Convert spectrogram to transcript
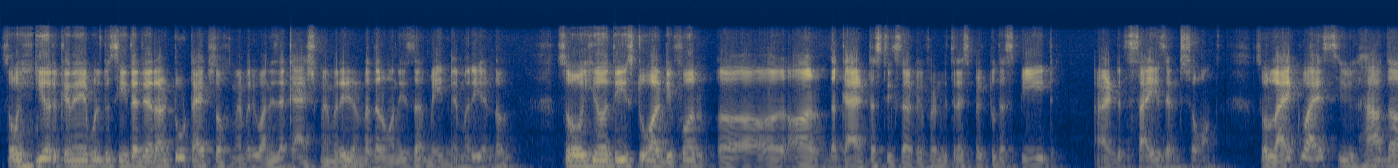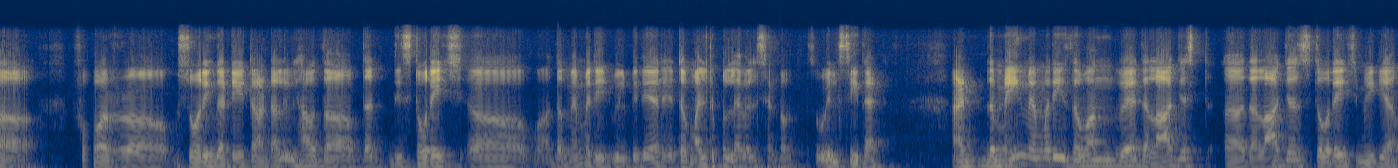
So here you can able to see that there are two types of memory. One is the cache memory, and another one is the main memory and all. So here these two are differ uh, or the characteristics are different with respect to the speed and the size and so on. So likewise, you have the for uh, storing the data and all, you have the the, the storage, uh, the memory will be there at a multiple levels and all. So we'll see that. And the main memory is the one where the largest uh, the largest storage media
